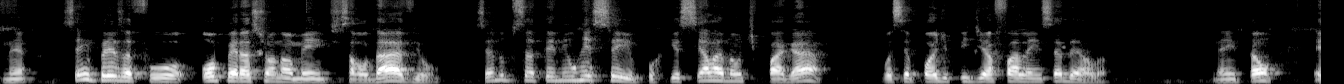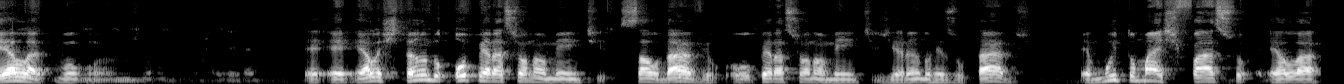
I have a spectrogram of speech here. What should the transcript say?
Né? Se a empresa for operacionalmente saudável, você não precisa ter nenhum receio, porque se ela não te pagar, você pode pedir a falência dela. Né? Então, ela, é, é, ela estando operacionalmente saudável, operacionalmente gerando resultados, é muito mais fácil ela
